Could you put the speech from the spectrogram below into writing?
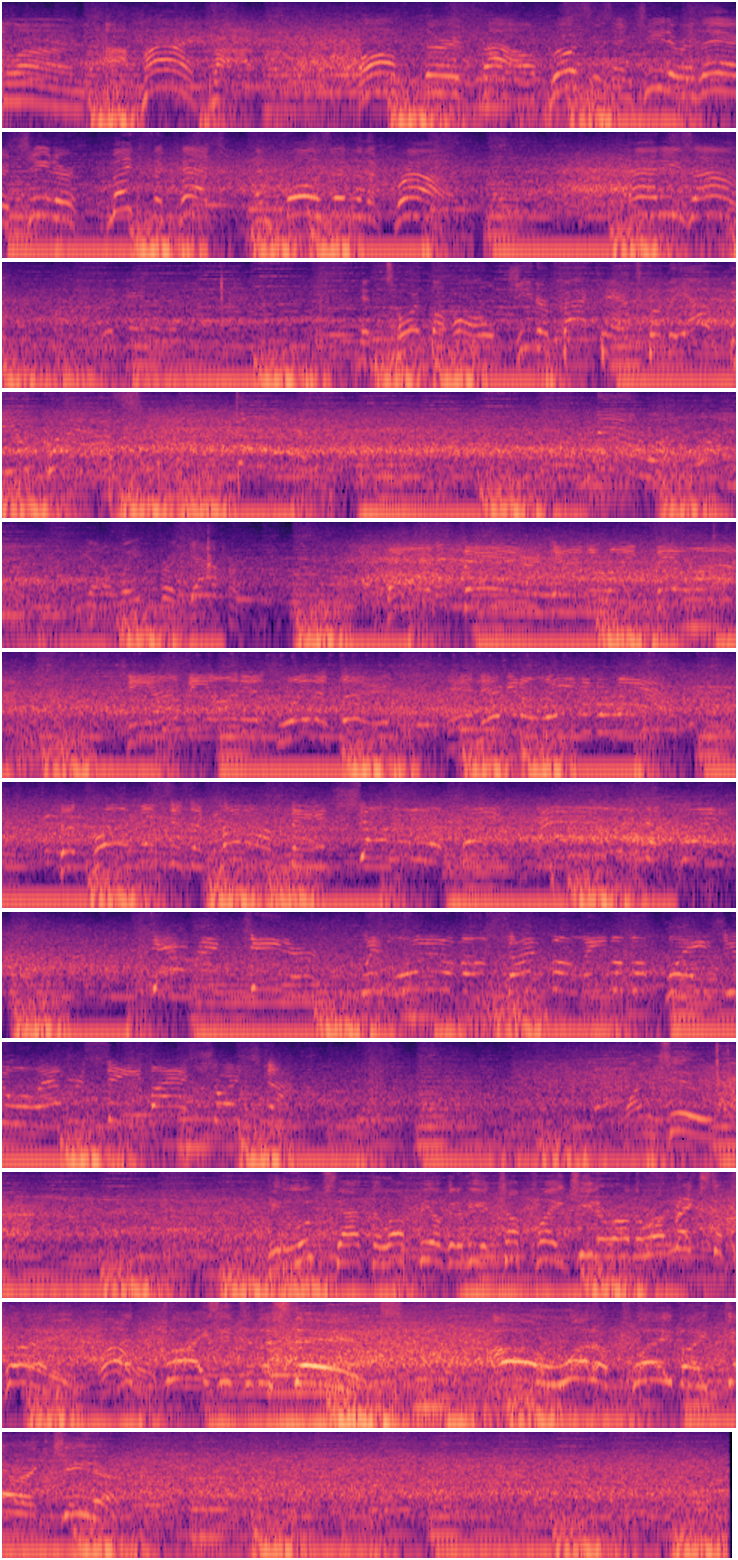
on one. A high pop off third foul. Brosius and Jeter are there. Jeter makes the catch and falls into the crowd. And he's out. Hit toward the hole. Jeter backhands from the outfield grass. Most unbelievable plays you will ever see by a shortstop. One, two. He loops that to left field. Going to be a tough play. Jeter on the run, makes the play, and flies into the stands.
